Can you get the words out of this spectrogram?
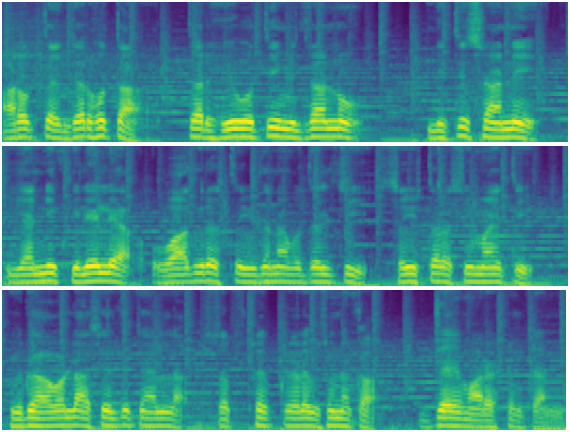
आरोप त्यांच्यावर होता. तर हे होते मित्रांनो नितीश राणे यांनी केलेल्या वादग्रस्त विधानाबद्दलची सविस्तर अशी माहिती. व्हिडिओ आवडला असेल तर चॅनलला सबस्क्राईब करायला विसरू नका. जय महाराष्ट्र मित्रांनो.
